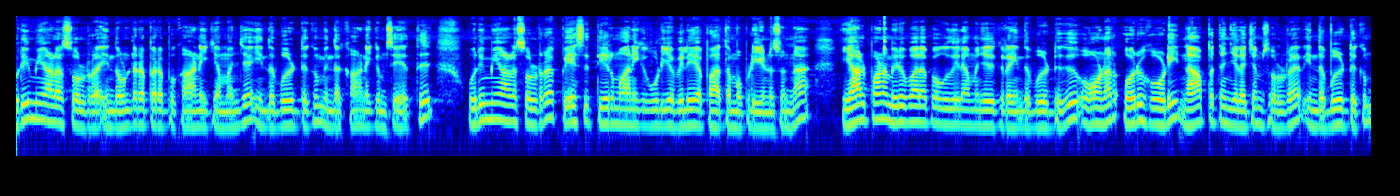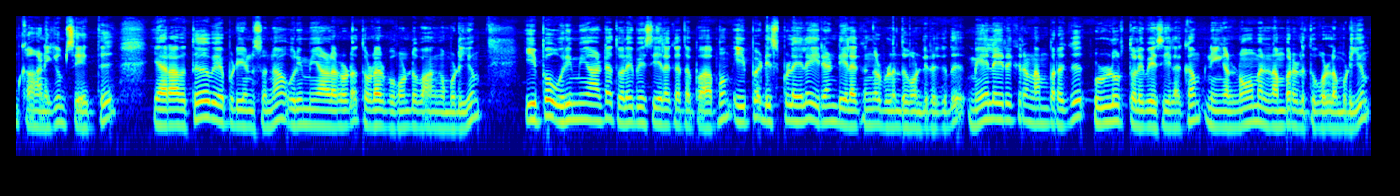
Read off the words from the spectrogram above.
உரிமையாளர் சொல்கிற இந்த ஒன்றரை பிறப்பு காணிக்க மஞ்ச இந்த வீட்டுக்கும் இந்த காணிக்கும் சேர்த்து உரிமையாளர் சொல்கிற பேச தீர்மானிக்கக்கூடிய விலையை பார்த்தோம் அப்படின்னு சொன்னால் யாழ்ப்பாணம் இருபால பகுதியில் அமைஞ்சிருக்கிற இந்த வீட்டுக்கு ஓனர் ஒரு கோடி நாற்பத்தஞ்சு லட்சம் சொல்கிறார் இந்த வீட்டுக்கும் காணிக்கும் சேர்த்து யாராவது தேவை அப்படின்னு சொன்னால் உரிமையாளரோட தொடர்பு கொண்டு வாங்க முடியும். இப்போ உரிமையாட்ட தொலைபேசி இலக்கத்தை பார்ப்போம். இப்போ டிஸ்பிளேயில் இரண்டு இலக்கங்கள் விழுந்து கொண்டிருக்குது. மேலே இருக்கிற நம்பருக்கு உள்ளூர் தொலைபேசி இலக்கம். நீங்கள் நார்மல் நம்பர் எடுத்துக்கொள்ள முடியும்.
